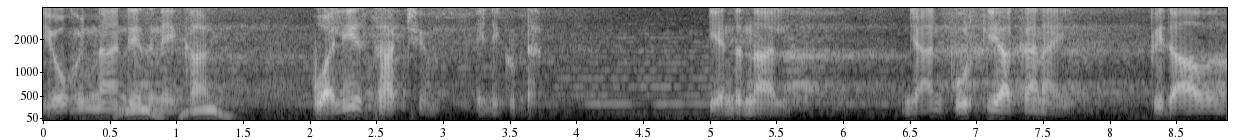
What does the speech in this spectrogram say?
യോഹന്നാന്റേതിനേക്കാൾ വലിയ സാക്ഷ്യം എനിക്കുണ്ട്. എന്തെന്നാൽ ഞാൻ പൂർത്തിയാക്കാനായി പിതാവ്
